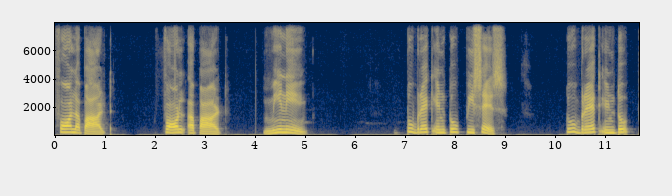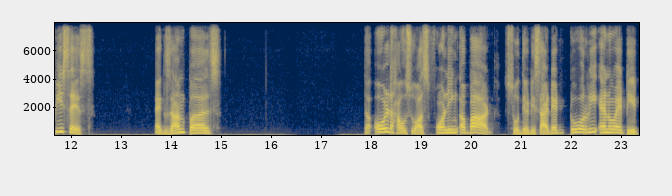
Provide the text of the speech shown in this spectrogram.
Fall apart. Fall apart. Meaning to break into pieces. To break into pieces. Examples The old house was falling apart, so they decided to renovate it.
